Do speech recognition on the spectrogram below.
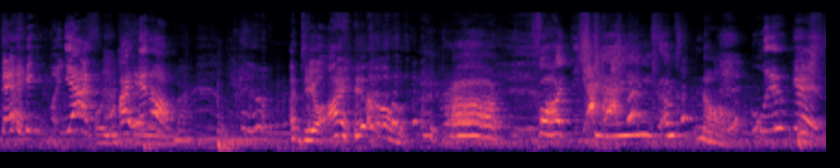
Dang. Yes. Oh, I hit him. A deal. I hit him. ah, fuck, jeez. I'm no. Lucas,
